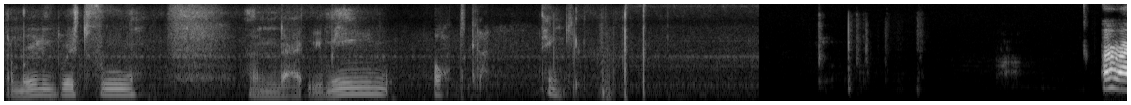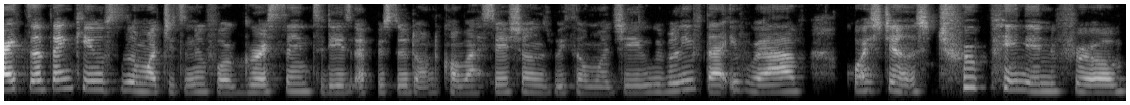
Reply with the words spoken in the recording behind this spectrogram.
I'm really grateful and I remain outcast. Thank you. All right, so thank you so much, Itunu, for gracing today's episode on Conversations with Omojay. We believe that if we have questions trooping in from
